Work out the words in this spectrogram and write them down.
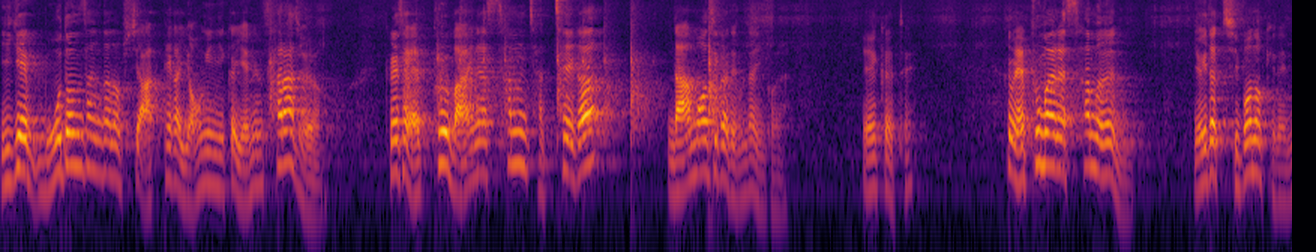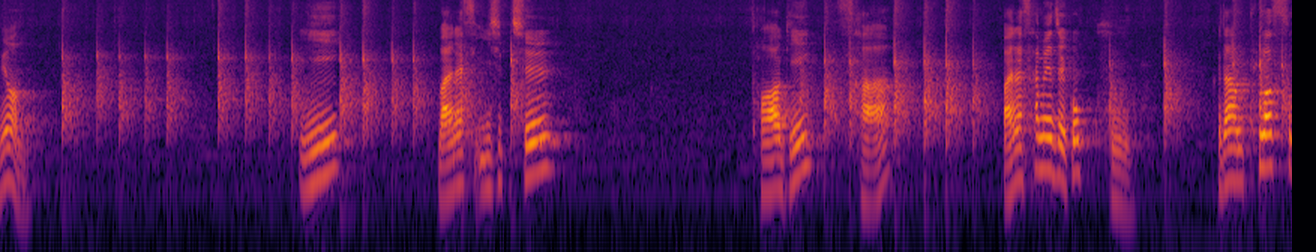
이게 뭐든 상관없이 앞에가 0이니까 얘는 사라져요. 그래서 f-3 자체가 나머지가 된다 이거야. 여기까지 돼? 그럼 f-3은 여기다 집어넣게 되면 2 마이너스 27 더하기 4 마이너스 3의 제곱 9. 그 다음 플러스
